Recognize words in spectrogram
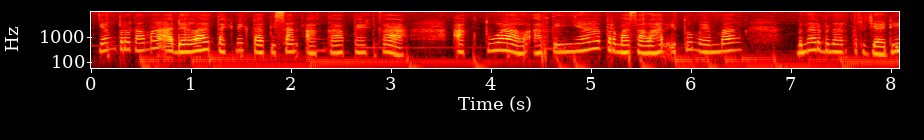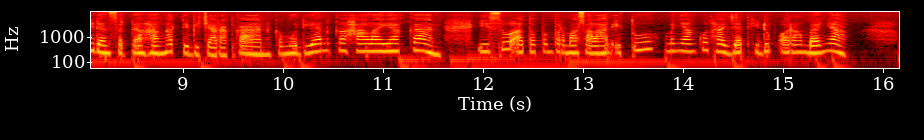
Yang pertama adalah teknik tapisan AKPK. Aktual artinya permasalahan itu memang benar-benar terjadi dan sedang hangat dibicarakan. Kemudian kehalayakan, isu atau permasalahan itu menyangkut hajat hidup orang banyak.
